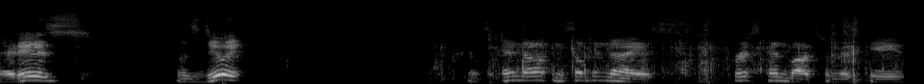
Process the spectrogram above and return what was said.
There it is. Let's do it. Let's end off in something nice. First 10 bucks from this case.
